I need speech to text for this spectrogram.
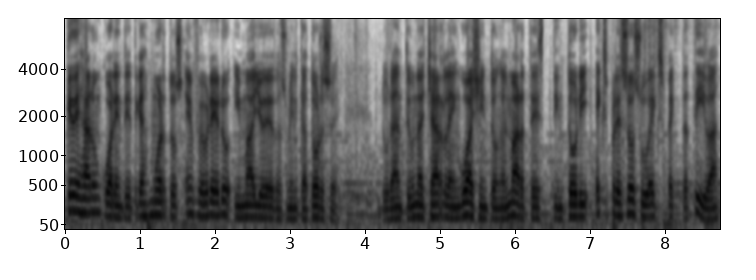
que dejaron 43 muertos en febrero y mayo de 2014. Durante una charla en Washington el martes, Tintori expresó su expectativa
